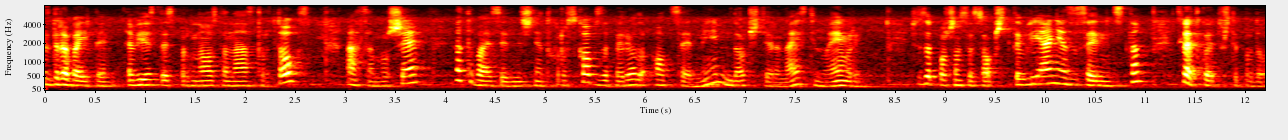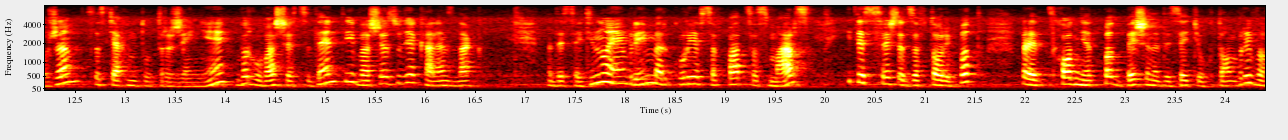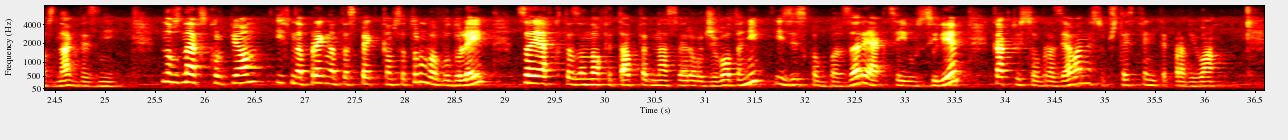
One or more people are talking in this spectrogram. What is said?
Здравейте! Вие сте с прогнозата на AstroTalks. Аз съм Роше, а това е седмичният хороскоп за периода от 7 до 14 ноември. Ще започна с общите влияния за седмицата, след което ще продължа с тяхното отражение върху вашия асцендент и вашия зодиакален знак. На 10 ноември Меркурий е в съвпад с Марс и те се срещат за втори път Предходният път беше на 10 октомври в знак Везни. Но в знак Скорпион и в напрегнат аспект към Сатурн във Водолей, заявката за нов етап в една сфера от живота ни изисква бърза реакция и усилие, както и съобразяване с обществените правила.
